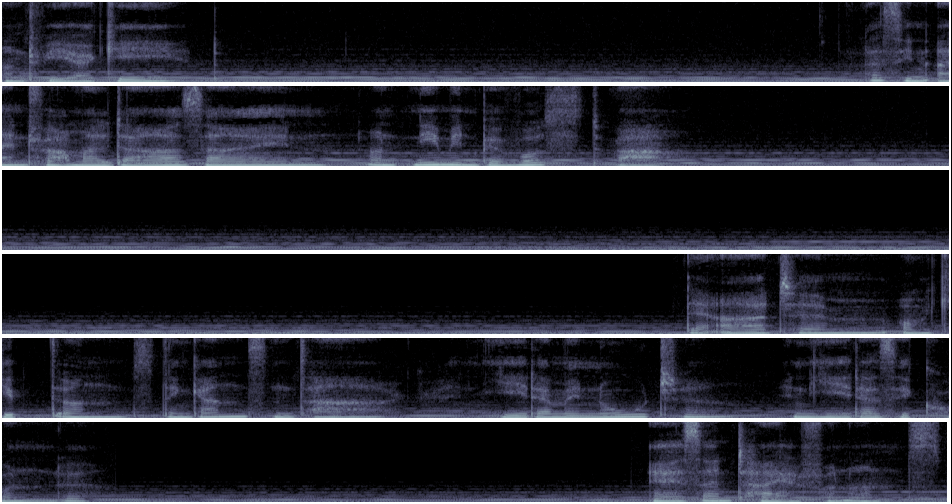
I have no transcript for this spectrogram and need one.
und wie er geht. Lass ihn einfach mal da sein und nimm ihn bewusst wahr. Atem umgibt uns den ganzen Tag, in jeder Minute, in jeder Sekunde. Er ist ein Teil von uns.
